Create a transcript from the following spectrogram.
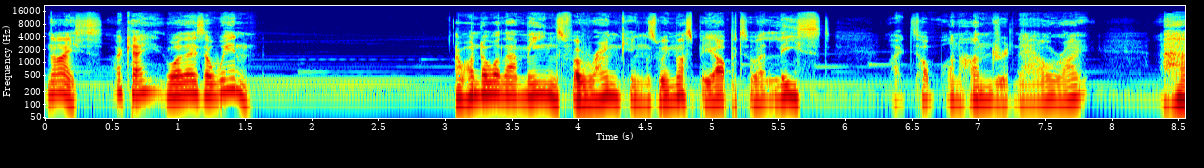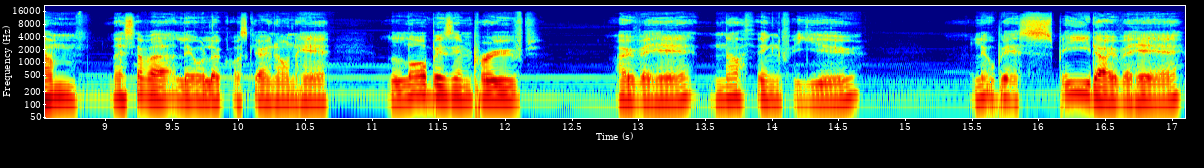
nice. Okay, well, there's a win. I wonder what that means for rankings. We must be up to at least like top 100 now, right? Um, let's have a little look what's going on here. Lob is improved over here. Nothing for you. A little bit of speed over here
